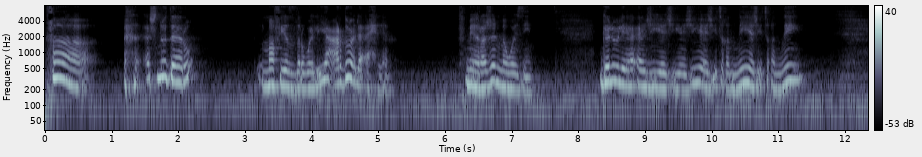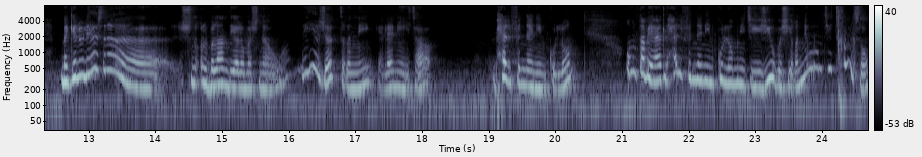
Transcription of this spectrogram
ف أشنو داروا؟ المافيا الزروالية عرضوا على أحلام في مهرجان موازين قالوا لها أجي أجي أجي أجي تغني أجي تغني. ما قالوا لهاش راه شنو البلان ديالو ما شنو هو. هي جات تغني على نيتها بحال الفنانين كلهم. ومن طبيعة الحال الفنانين كلهم ملي تيجيو باش يغنيو راهم تيتخلصوا.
